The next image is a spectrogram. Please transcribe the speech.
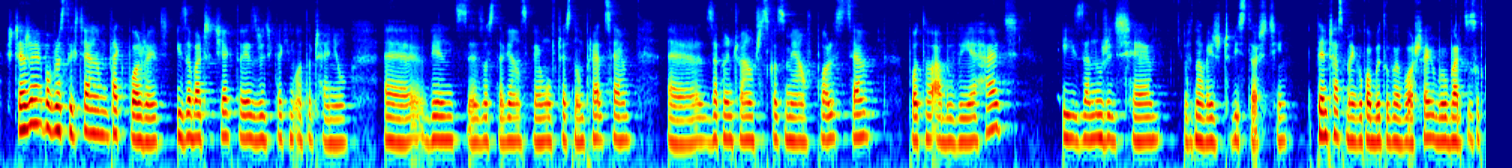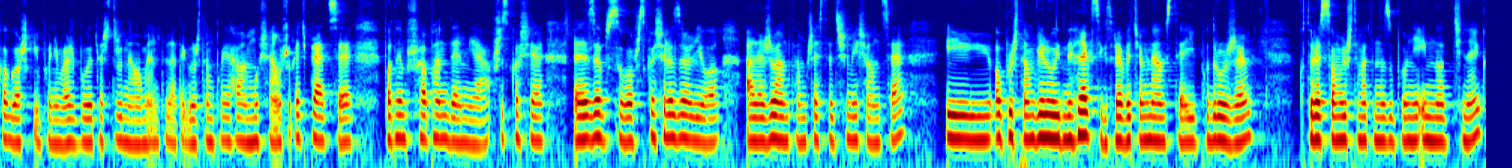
Szczerze, po prostu chciałam tak pożyć i zobaczyć, jak to jest żyć w takim otoczeniu. E, więc zostawiałam swoją ówczesną pracę, e, zakończyłam wszystko, co miałam w Polsce, po to, aby wyjechać i zanurzyć się w nowej rzeczywistości ten czas mojego pobytu we Włoszech był bardzo słodko-gorzki, ponieważ były też trudne momenty, dlatego że tam pojechałam, musiałam szukać pracy, potem przyszła pandemia, wszystko się e, zepsuło, wszystko się rozwaliło, ale żyłam tam przez te trzy miesiące i oprócz tam wielu innych lekcji, które wyciągnęłam z tej podróży, które są już tematem na zupełnie inny odcinek,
